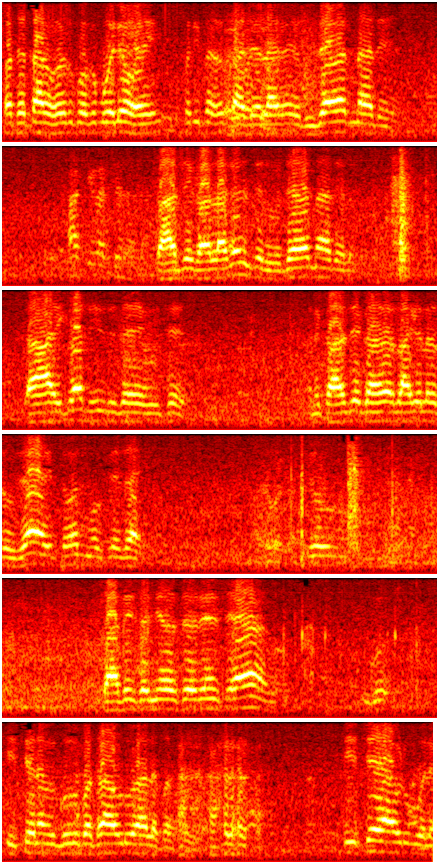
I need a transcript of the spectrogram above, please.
પછી તારો હોય કોઈ બોલ્યો હોય ફરી રૂજાવા જ ના દે. કાળજે ઘા લાગે ને તે રૂજાવા જ ના દે. આ એકલા થી રૂજાય એવું છે. અને કાળજે ઘા લાગેલા રૂજાય તો જ મોકલે જાય. સાધી સંન્યાસ શિષ્ય ને ગુરુ પાછા આવડું હાલે શિષ્ય આવડું બોલે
